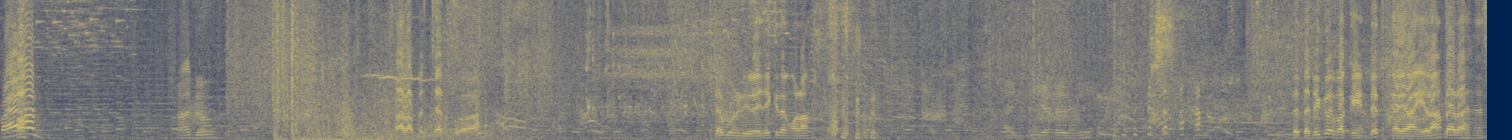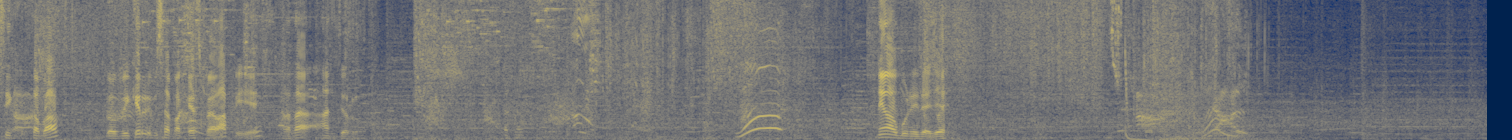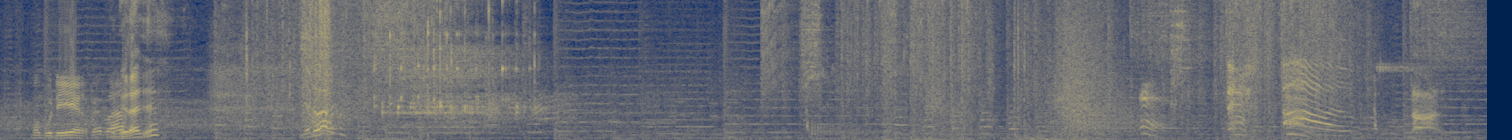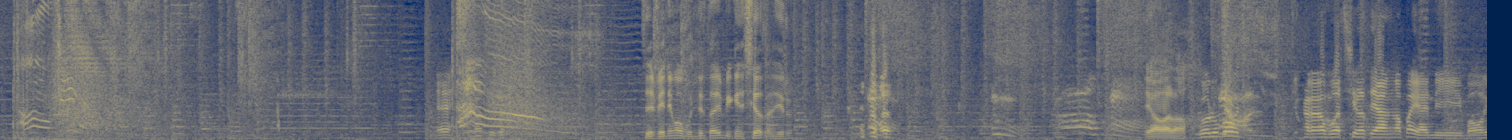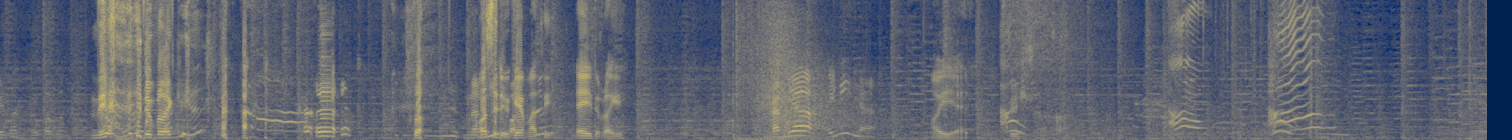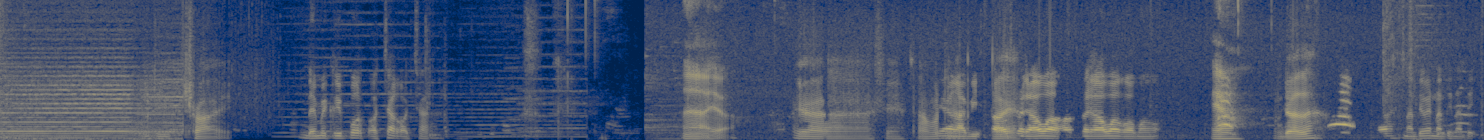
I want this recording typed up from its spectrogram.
Fan! aduh Salah pencet gua. Udah bunuh diri aja kita ngulang. Anjing, anjing. Dan tadi gua pakai indet nggak hilang-hilang darahnya si kebab. Gua pikir bisa pakai spell api ya, ternyata hancur. Ini nggak bunuh diri aja. Mau budir, Bunuh bebas. diri aja. Ya dah. CV ini mau bunuh diri tapi bikin shield anjir. ya Allah. Gue lupa cara buat shield yang apa ya di bawah itu. Lupa gua. Ini hidup lagi. Loh, oh sedih pas- kayak mati. Eh hidup lagi. Kan dia ininya. Oh iya. bisa di try Damage report ocar ocar. Nah, ayo. ya sih sama Ya nggak bisa. oh, ya. dari awal, harus dari awal kalau mau. Ya. udahlah Ah, nanti kan nanti nanti.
